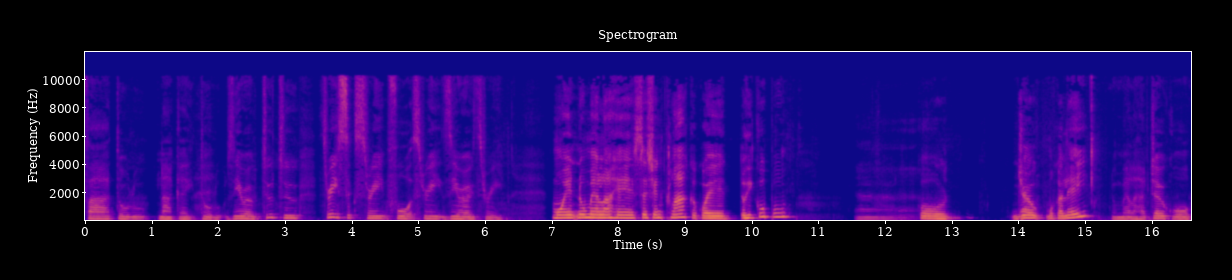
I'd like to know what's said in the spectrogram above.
whā tōlu nā kai tōlu. 022 363-4303. Moe numela he session clerk ko koe tohi kupu. Ah. ko Joe yep. Mokalei. Numela ha Joe ko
